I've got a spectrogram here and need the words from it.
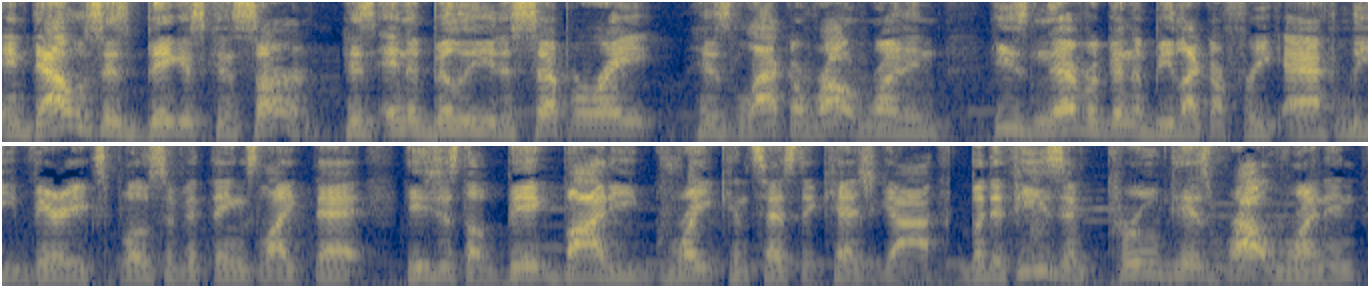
And that was his biggest concern. His inability to separate, his lack of route running. He's never going to be like a freak athlete, very explosive and things like that. He's just a big body, great contested catch guy. But if he's improved his route running,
